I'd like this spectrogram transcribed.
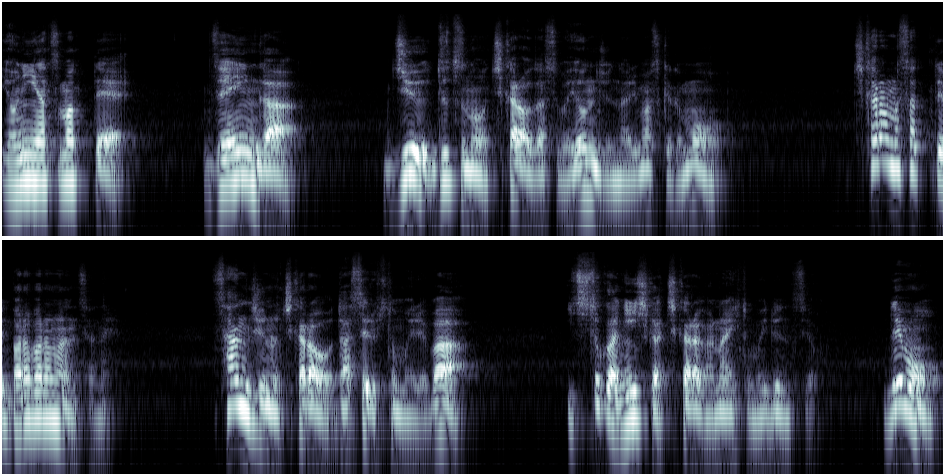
4人集まって全員が10ずつの力を出せば40になりますけども力の差ってバラバラなんですよね。30の力を出せる人もいれば1とか2しか力がない人もいるんですよ。でも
